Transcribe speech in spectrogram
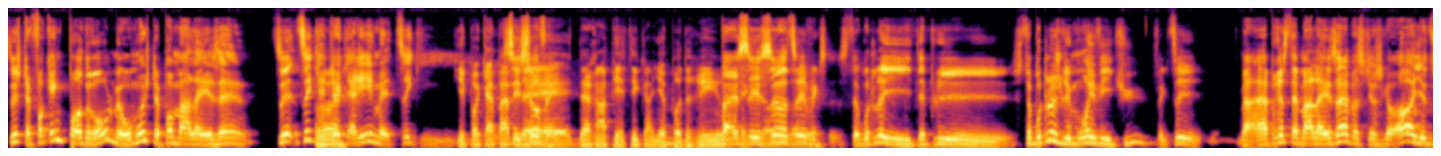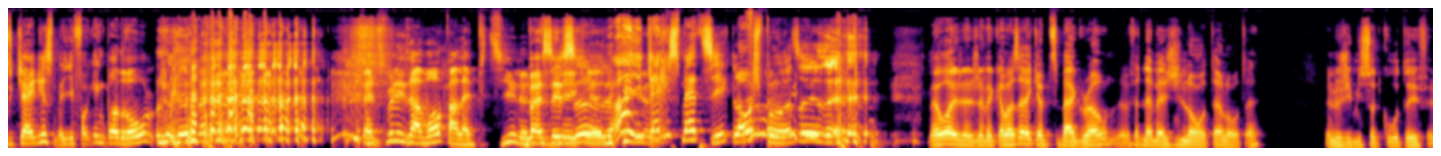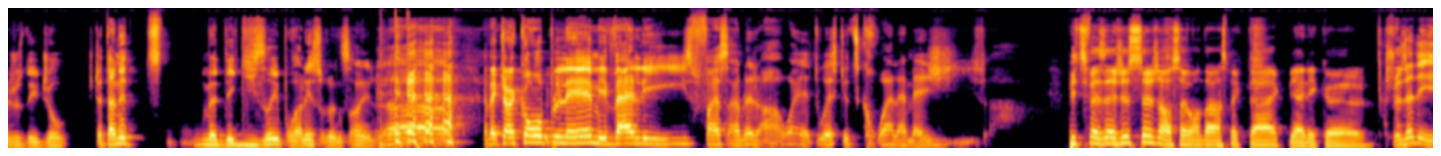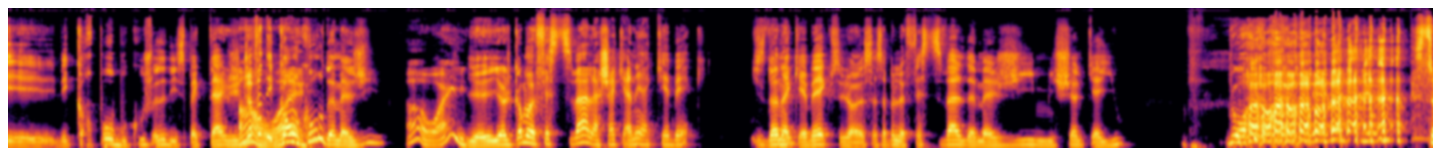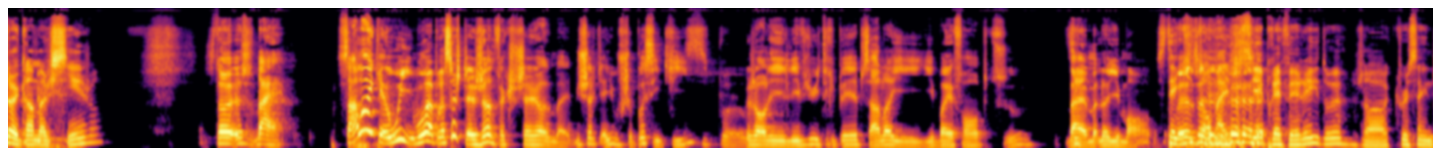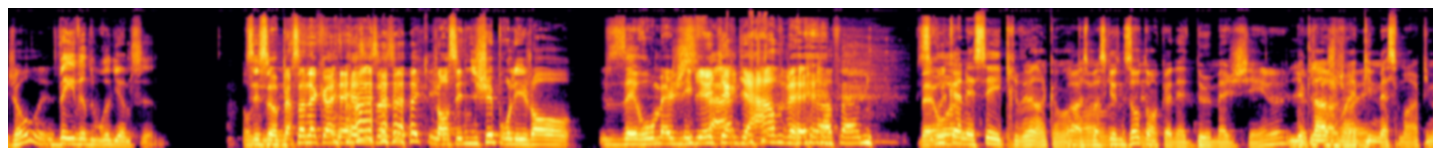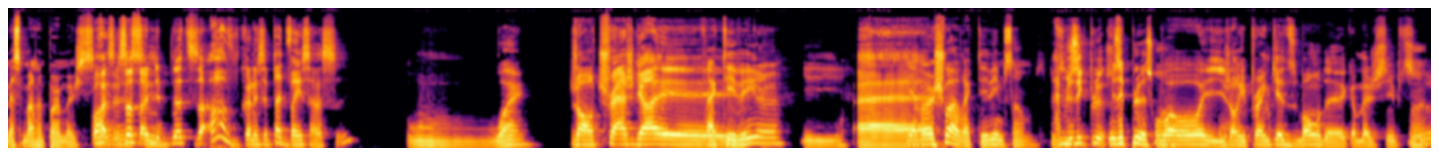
Tu sais, j'étais fucking pas drôle, mais au moins, j'étais pas malaisant. Tu sais- quelqu'un Ouais. qui arrive, mais tu sais, qui. Qui est pas capable C'est de, ça, fait- de rempiéter quand il y a pas de rire. Ben, c'est ça, tu sais. Fait que ce bout-là, il était plus. Ce bout-là, je l'ai moins vécu. Fait que, tu sais. ben, après, c'était malaisant parce que je dis, ah, il y a du charisme, mais il est fucking pas drôle. Ben, tu peux les avoir par la pitié. Là, ben, c'est ça. là. Ah, il est charismatique, lâche pas, tu sais. Mais ouais, j'avais commencé avec un petit background. J'avais fait de la magie longtemps, longtemps. Mais là, j'ai mis ça de côté, fait juste des jokes. J'étais tanné de me déguiser pour aller sur une scène. Ah, avec un complet, mes valises, faire semblant, genre, ah ouais, toi, est-ce que tu crois à la magie? Puis tu faisais juste ça, genre secondaire en spectacle, puis à l'école? Je faisais des, des corpos beaucoup, je faisais des spectacles. J'ai Ah, déjà fait des ouais? concours de magie. Ah, ouais? Il y, a, il y a comme un festival à chaque année à Québec qui se donne à Québec. genre- ça s'appelle le Festival de magie Michel Caillou. Ouais, ouais, ouais. ouais. C'est-tu un grand magicien, genre? C'est un. Ben, ça a l'air que oui. Moi, après ça, j'étais jeune. Fait que j'étais genre, ben, Michel Caillou, je sais pas c'est qui. Genre, les, les vieux, ils tripaient. Pis ça a l'air, il, il est bien fort. Pis tout ça. Ben, là, il est mort. C'était qui ton magicien préféré, toi? Genre Chris Angel? David Williamson. C'est ça, personne le connaît, c'est ça. Genre, c'est niché pour les genre zéro magiciens qui fans. regardent, mais. Fan. Ben si vous ouais. le connaissez, écrivez-le dans le commentaire. Ouais, c'est parce que nous autres, on connaît deux magiciens. Là. Luc Langevin puis Mesmer. Puis Mesmer, c'est pas un magicien. Ouais, c'est ça, c'est un hypnotiseur. Ah, vous connaissez peut-être Vincent C? Ou- Ouais. Genre Trash Guy. euh, Vrac TV, là. Il... il y euh, avait un show à Vrac TV, il me semble. à Musique Plus. Musique Plus, Ouais, ouais. ouais, ouais. il- genre, il prankait du monde euh, comme magicien pis tout ça.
